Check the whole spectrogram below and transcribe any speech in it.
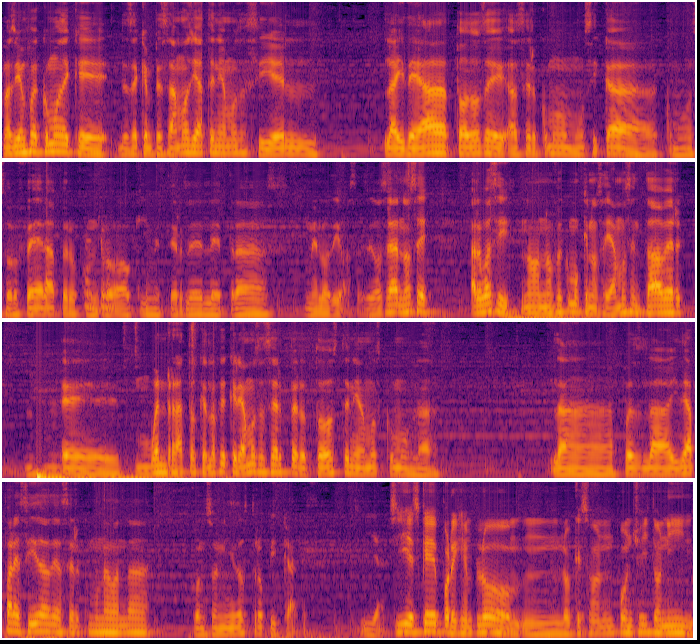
Más bien fue como de que desde que empezamos ya teníamos así el la idea todos de hacer como música como surfera, pero con rock y meterle letras melodiosas. O sea, no sé, algo así. No, no fue como que nos hayamos sentado a ver eh, un buen rato, que es lo que queríamos hacer, pero todos teníamos como la, la, pues la idea parecida de hacer como una banda con sonidos tropicales. Y ya. Sí, es que, por ejemplo, mm, lo que son Poncho y Tony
